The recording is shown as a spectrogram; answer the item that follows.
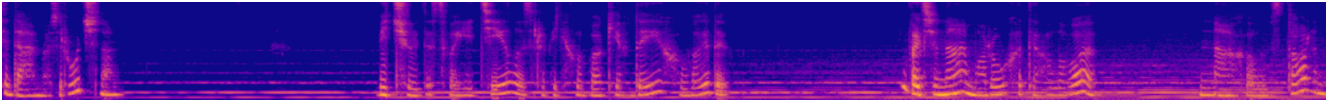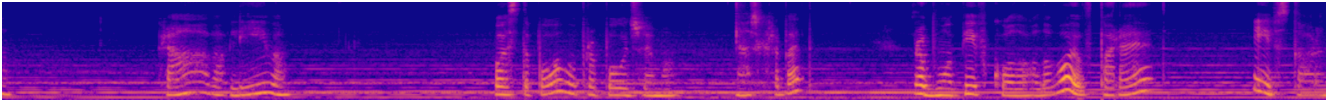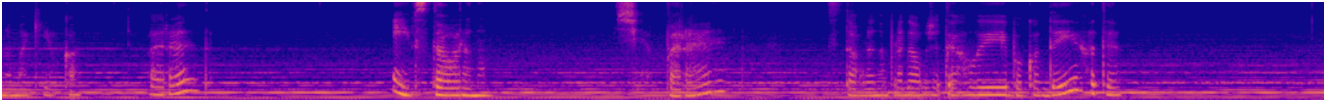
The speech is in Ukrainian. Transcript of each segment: Сідаємо зручно. Відчуйте своє тіло, зробіть глибокий вдих, видих. І починаємо рухати головою нахили в сторону, вправо, вліво. Поступово пробуджуємо наш хребет, робимо півколо головою вперед і в сторону маківка. Вперед і в сторону. Ще вперед. В продовжуйте глибоко дихати.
